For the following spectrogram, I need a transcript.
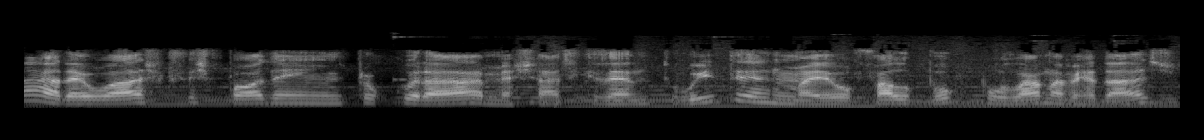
Cara, eu acho que vocês podem procurar, me achar se quiser no Twitter, mas eu falo pouco por lá, na verdade.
